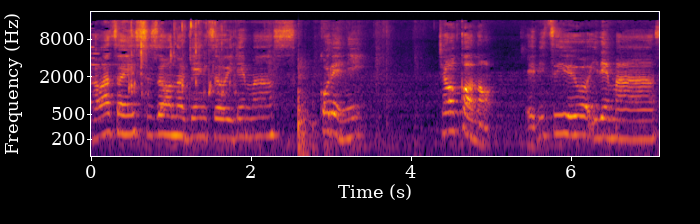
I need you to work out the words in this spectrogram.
川添酒造の原酢を入れます。これにチョコのエビつゆを入れます。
